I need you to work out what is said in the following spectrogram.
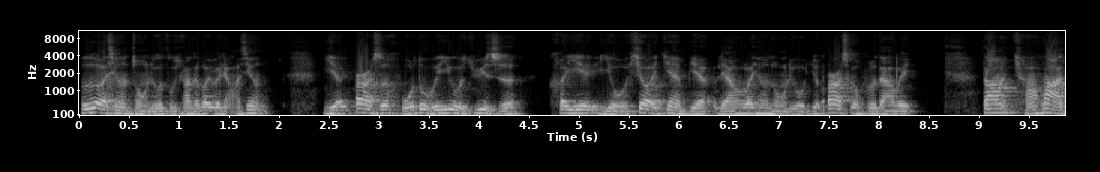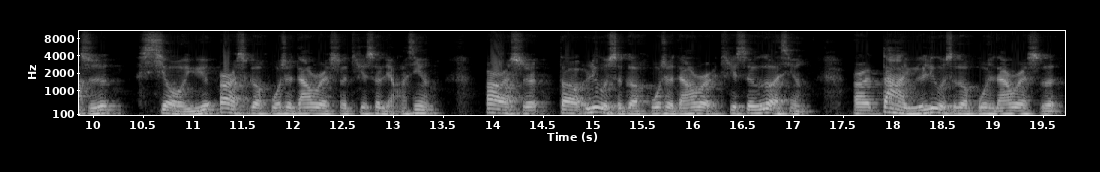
恶性肿瘤组强值高于良性，以二十弧度为右阈值，可以有效鉴别良恶性肿瘤，就二十个弧度单位。当强化值小于二十个弧式单位时，提示良性；二十到六十个弧式单位提示恶性；而大于六十个弧式单位时，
